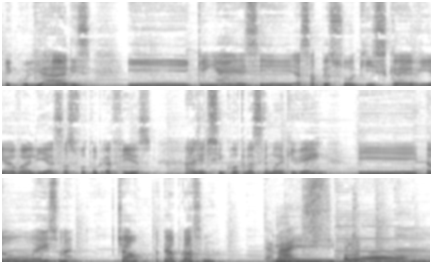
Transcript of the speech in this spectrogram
peculiares e quem é esse essa pessoa que escreve e avalia essas fotografias. A gente se encontra na semana que vem e então é isso, né? Tchau, até a próxima. Até mais. E falou? Tchau.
